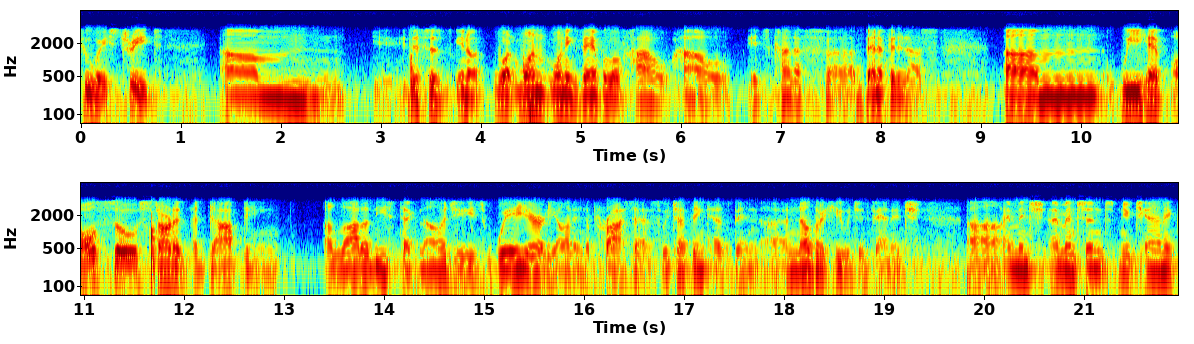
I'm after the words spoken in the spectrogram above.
two-way street. Um, this is, you know, one, example of how, it's kind of uh, benefited us. Um, we have also started adopting a lot of these technologies way early on in the process, which I think has been uh, another huge advantage. Uh, I, men- I, mentioned Nutanix.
